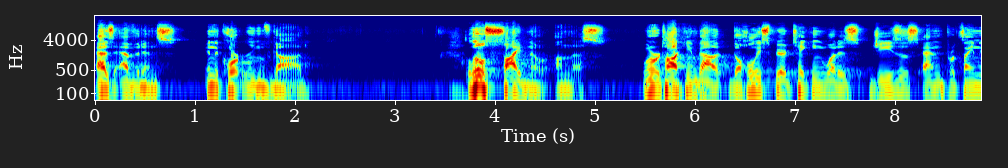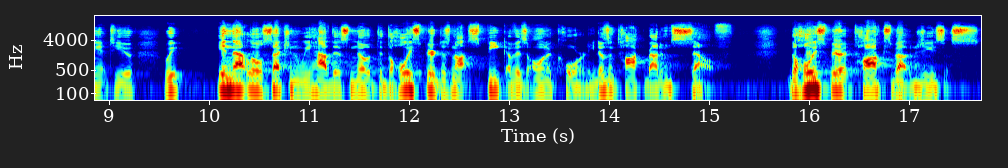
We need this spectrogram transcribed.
as evidence in the courtroom of God. A little side note on this. When we're talking about the Holy Spirit taking what is Jesus and proclaiming it to you, we, in that little section, we have this note that the Holy Spirit does not speak of his own accord. He doesn't talk about himself. The Holy Spirit talks about Jesus.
